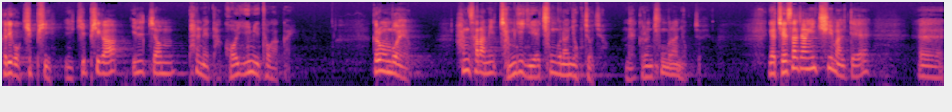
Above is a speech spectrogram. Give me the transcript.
그리고 깊이, 이 깊이가 1.8m, 거의 2m 가까이. 그러면 뭐예요? 한 사람이 잠기기에 충분한 욕조죠. 네, 그런 충분한 욕조예요. 그러니까 제사장이 취임할 때 에,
